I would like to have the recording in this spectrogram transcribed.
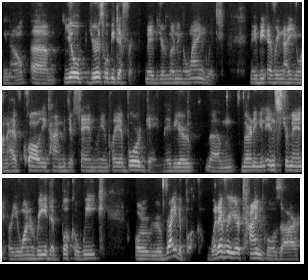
You know, um, you'll yours will be different. Maybe you're learning a language. Maybe every night you want to have quality time with your family and play a board game. Maybe you're um, learning an instrument or you want to read a book a week or write a book. Whatever your time goals are,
